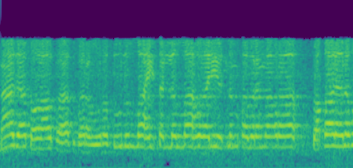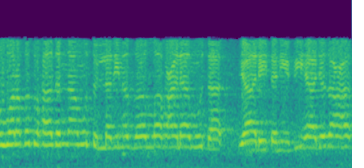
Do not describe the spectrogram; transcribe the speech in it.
ماذا طرى فأخبره رسول الله صلى الله عليه وسلم خبر مهرا فقال له ورقض هذا الناموس الذي نزل الله على موسى. يا ليتني فيها جزعا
